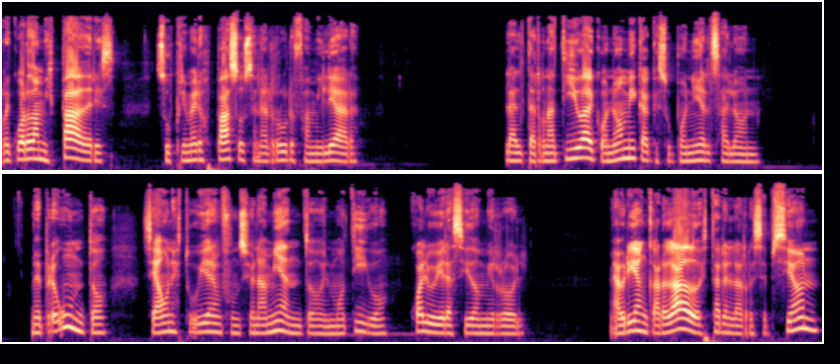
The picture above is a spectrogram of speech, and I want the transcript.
Recuerdo a mis padres, sus primeros pasos en el rubro familiar, la alternativa económica que suponía el salón. Me pregunto si aún estuviera en funcionamiento el motivo, cuál hubiera sido mi rol. ¿Me habría encargado de estar en la recepción?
